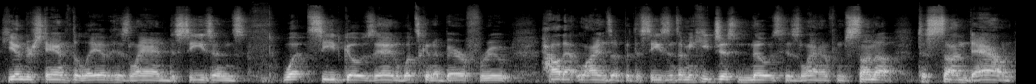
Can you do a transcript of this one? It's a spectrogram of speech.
He understands the lay of his land, the seasons, what seed goes in, what's going to bear fruit, how that lines up with the seasons. I mean, he just knows his land from sun up to sun down.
